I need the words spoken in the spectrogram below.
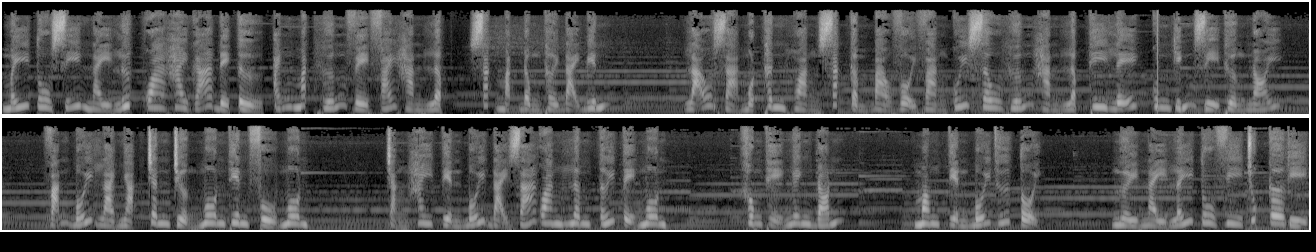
Mấy tu sĩ này lướt qua hai gã đệ tử, ánh mắt hướng về phái Hàn Lập, sắc mặt đồng thời đại biến. Lão giả một thân hoàng sắc cẩm bào vội vàng cúi sâu hướng Hàn Lập thi lễ, cung kính gì thường nói. Vãn bối là nhạc chân trưởng môn thiên phù môn. Chẳng hay tiền bối đại giá quang lâm tới tể môn. Không thể nghênh đón. Mong tiền bối thứ tội. Người này lấy tu vi trúc cơ kỳ.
